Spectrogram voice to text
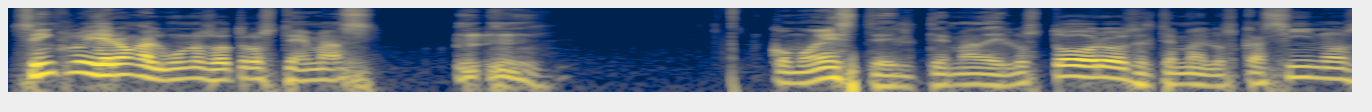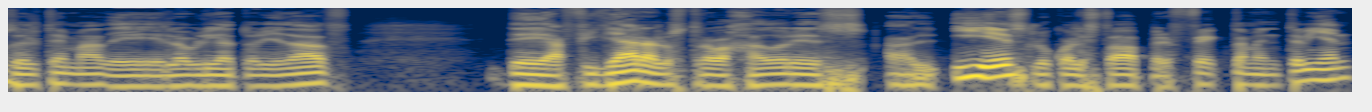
se incluyeron algunos otros temas como este, el tema de los toros, el tema de los casinos, el tema de la obligatoriedad de afiliar a los trabajadores al IES, lo cual estaba perfectamente bien.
